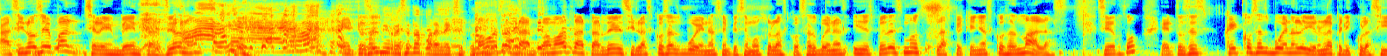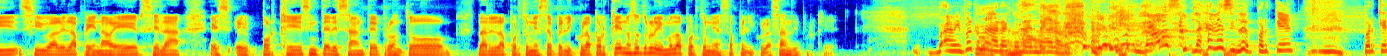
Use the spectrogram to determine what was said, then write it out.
Así no sepan, se les inventan, ¿sí o no? Esa Entonces, es mi receta para el éxito. Vamos a, tratar, vamos a tratar de decir las cosas buenas, empecemos con las cosas buenas y después decimos las pequeñas cosas malas, ¿cierto? Entonces, ¿qué cosas buenas le dieron a la película? Sí, sí vale la pena vérsela, es, eh, ¿por qué es interesante de pronto darle la oportunidad a esta película? ¿Por qué nosotros le dimos la oportunidad a esta película, Sandy? ¿Por qué? A mí porque me la recomendaron. Dos, déjame decirle por qué. Porque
